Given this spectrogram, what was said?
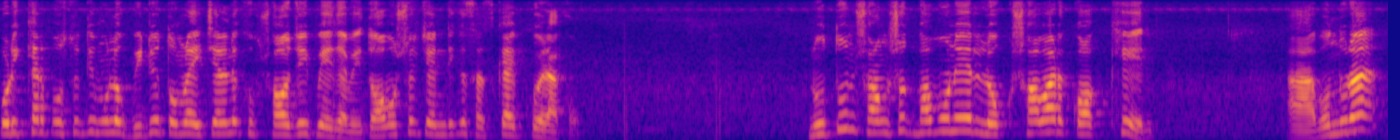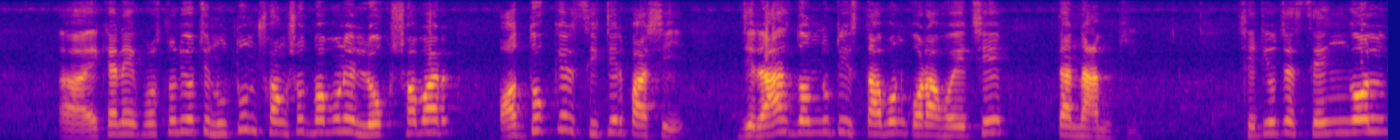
পরীক্ষার প্রস্তুতিমূলক ভিডিও তোমরা এই চ্যানেলে খুব সহজেই পেয়ে যাবে। তো অবশ্যই চ্যানেলটিকে সাবস্ক্রাইব করে রাখো। নতুন সংসদ ভবনের লোকসভার কক্ষের বন্ধুরা এখানে প্রশ্নটি হচ্ছে, নতুন সংসদ ভবনের লোকসভার অধ্যক্ষের সিটের পাশে যে রাজদণ্ডটি স্থাপন করা হয়েছে তার নাম কি? সেটি হচ্ছে সেঙ্গল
